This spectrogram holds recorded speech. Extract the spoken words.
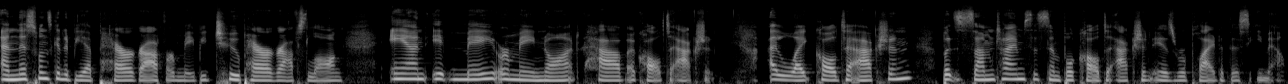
And this one's going to be a paragraph or maybe two paragraphs long. And it may or may not have a call to action. I like call to action, but sometimes the simple call to action is reply to this email.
